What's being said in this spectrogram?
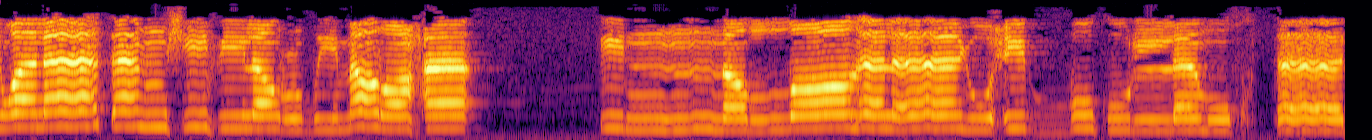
ولا تمش في الأرض مرحا إن الله لا يحب كل مختار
